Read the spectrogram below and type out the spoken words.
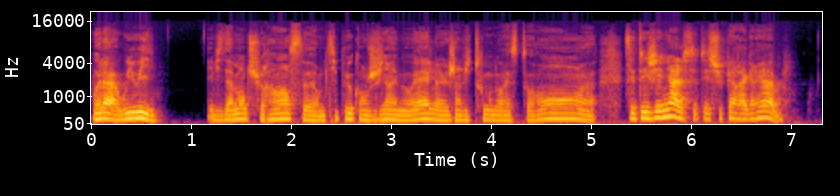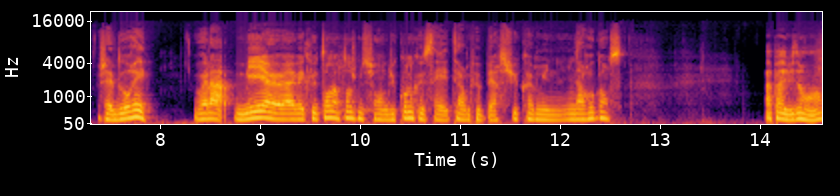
voilà. Oui, oui. Évidemment, tu rinces un petit peu quand je viens à Noël. J'invite tout le monde au restaurant. C'était génial. C'était super agréable. J'adorais. Voilà. Mais euh, avec le temps, maintenant, je me suis rendu compte que ça a été un peu perçu comme une, une arrogance. Ah, pas évident, hein.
